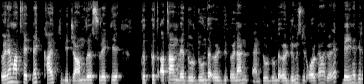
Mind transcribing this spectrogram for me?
önem atfetmek kalp gibi canlı sürekli pıt pıt atan ve durduğunda öldü, ölen yani durduğunda öldüğümüz bir organa göre beyne bir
